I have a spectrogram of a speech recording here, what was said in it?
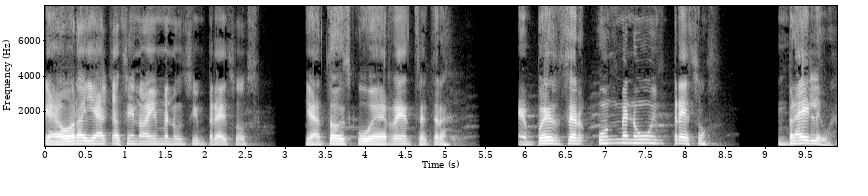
que ahora ya casi no hay menús impresos, ya todo es QR, etcétera. Eh, puede ser un menú impreso, en braille, güey.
